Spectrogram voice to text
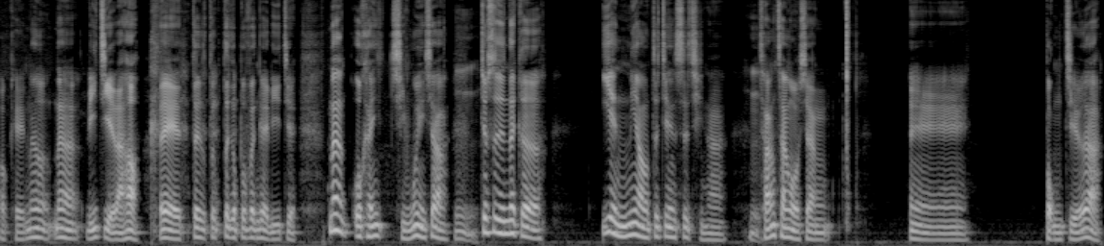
，OK，那那理解了哈。哎，这个这这个部分可以理解。那我可以请问一下，嗯，就是那个验尿这件事情啊，嗯常常我想，诶、董洁啊，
